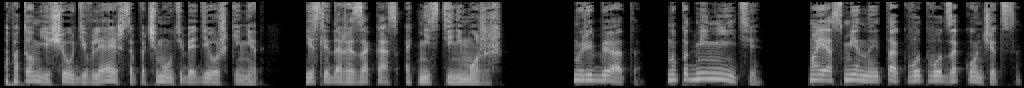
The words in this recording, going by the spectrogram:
«А потом еще удивляешься, почему у тебя девушки нет, если даже заказ отнести не можешь. Ну, ребята, ну подмените. Моя смена и так вот-вот закончится.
